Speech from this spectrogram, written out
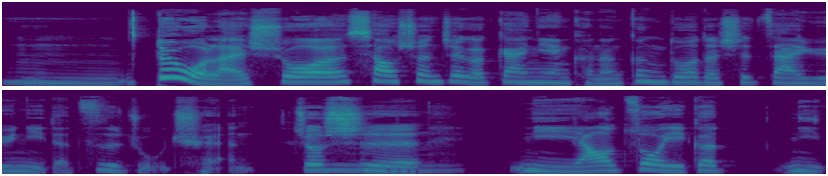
嗯，对我来说，孝顺这个概念可能更多的是在于你的自主权，就是你要做一个你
